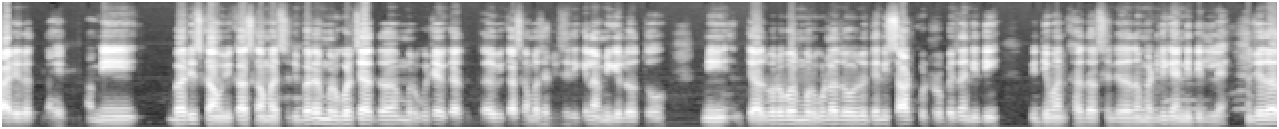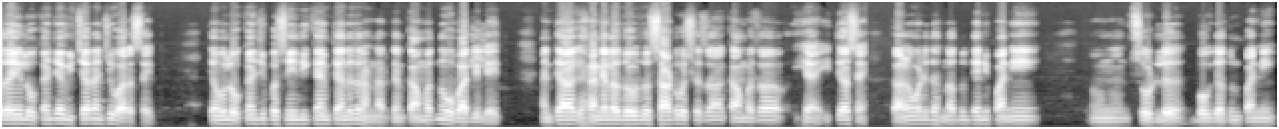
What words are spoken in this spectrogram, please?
कार्यरत आहेत. आम्ही बरीच काम विकास कामासाठी बऱ्याच मुरगुडच्या मुरगुडच्या विकास विकास कामासाठी देखील आम्ही गेलो होतो. मी त्याचबरोबर मुरगुडला जवळजवळ त्यांनी साठ कोटी रुपयाचा निधी विद्यमान खासदार संजयदादा मंडलिक यांनी दिलेला आहे. संजयदादा हे लोकांच्या विचारांची वारस आहेत. त्यामुळे लोकांची पसंती कायम त्यानंच राहणार कारण कामातनं उभारलेले आहेत. आणि त्या घराण्याला जवळजवळ साठ वर्षाचा कामाचा हे आहे इतिहास आहे. काळमवाडी धरणातून त्यांनी पाणी सोडलं बोगद्यातून पाणी.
